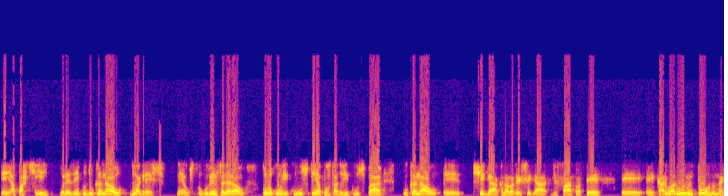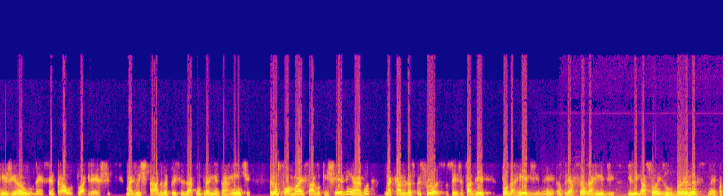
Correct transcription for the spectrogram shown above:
é, a partir, por exemplo, do canal do Agreste. Né? O, o, governo federal colocou recurso, tem aportado recurso para o canal é, chegar, o canal do Agreste chegar de fato até é, é, Caruaru, no entorno, na região né, central do Agreste, mas o Estado vai precisar complementarmente transformar essa água que chega em água na casa das pessoas, ou seja, fazer toda a rede, né, ampliação da rede de ligações urbanas, né, para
